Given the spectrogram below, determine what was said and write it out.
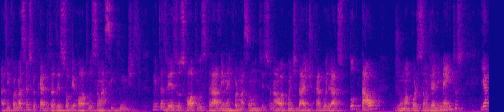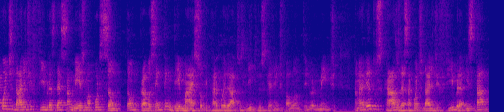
As informações que eu quero trazer sobre rótulos são as seguintes. Muitas vezes os rótulos trazem na informação nutricional a quantidade de carboidratos total de uma porção de alimentos e a quantidade de fibras dessa mesma porção. Então, para você entender mais sobre carboidratos líquidos que a gente falou anteriormente, na maioria dos casos, essa quantidade de fibra está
